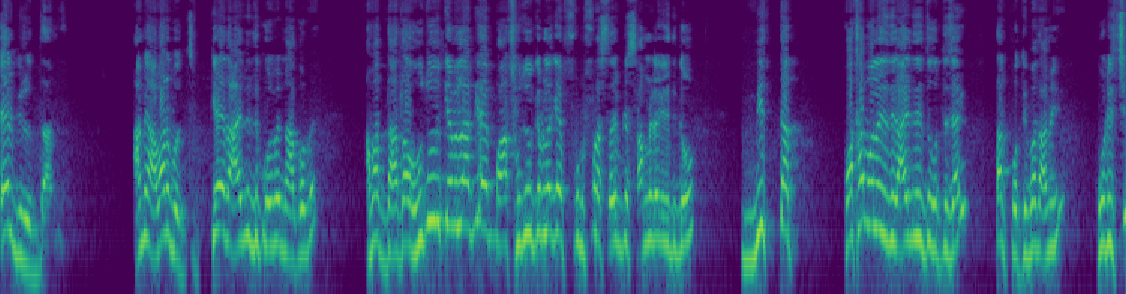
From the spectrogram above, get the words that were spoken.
এর বিরুদ্ধে আমি। আমি আবার বলছি কে রাজনীতি করবে না করবে? আমার দাদা হুজুর কেবলাকে পাঁচ হুজুর কেবলাকে ফুরফুরা শরীফকে সামনে রেখে যদি কেউ মিথ্যা কথা বলে যদি রাজনীতি করতে চাই তার প্রতিবাদ আমি করেছি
